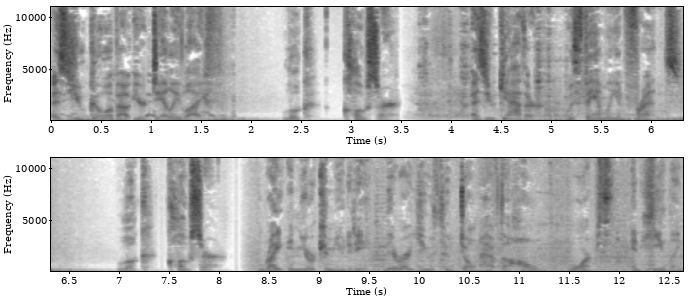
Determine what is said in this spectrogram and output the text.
As you go about your daily life, look closer. As you gather with family and friends, look closer. Right in your community, there are youth who don't have the home, warmth, and healing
